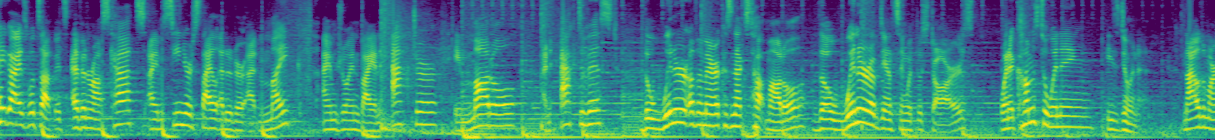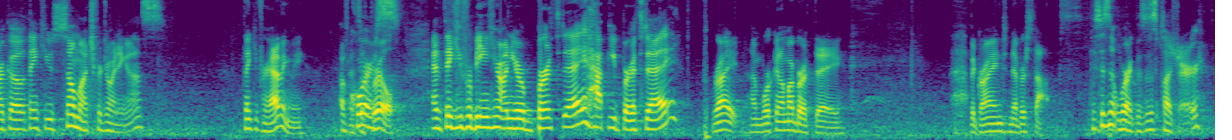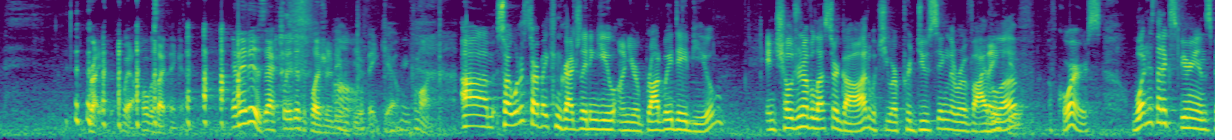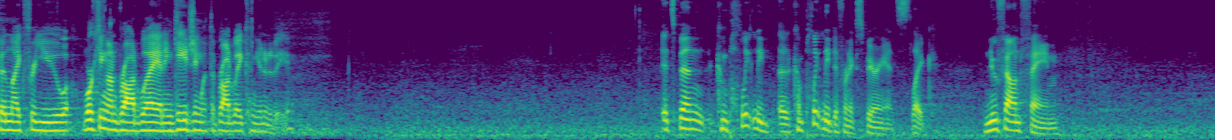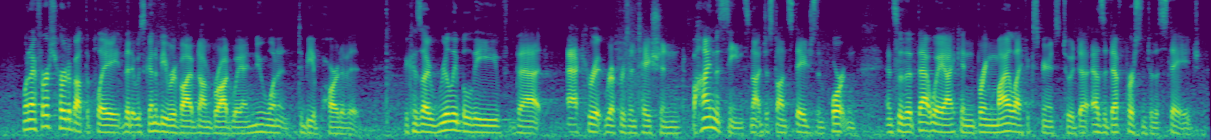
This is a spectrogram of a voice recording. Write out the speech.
Hey guys, what's up? It's Evan Ross Katz. I'm senior style editor at Mic. I am joined by an actor, a model, an activist, the winner of America's Next Top Model, the winner of Dancing with the Stars. When it comes to winning, he's doing it. Nyle DiMarco, thank you so much for joining us. Thank you for having me. Of It's course. a thrill. And thank you for being here on your birthday. Happy birthday. Right, I'm working on my birthday. The grind never stops. This isn't work, this is pleasure. Right, well, what was I thinking? And it is, actually, it is a pleasure to be Oh, with you. thank you. I mean, come on. Um, so I want to start by congratulating you on your Broadway debut in Children of a Lesser God, which you are producing the revival Thank of. you. Of course. What has that experience been like for you working on Broadway and engaging with the Broadway community? It's been completely, a completely different experience, like newfound fame. When I first heard about the play, that it was going to be revived on Broadway, I knew I wanted to be a part of it because I really believe that accurate representation behind the scenes, not just on stage, is important. And so that that way I can bring my life experience to a as a deaf person to the stage.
